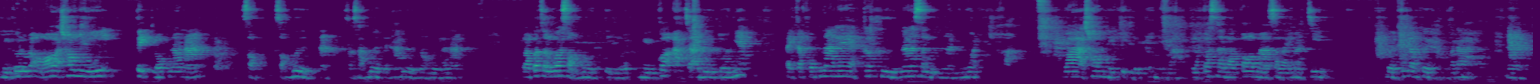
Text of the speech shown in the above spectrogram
หมิวก็รู้แล้วอ๋อช่องนี้ติดลบแล้วนะสองสองหมื่นอะจากสามหมื่นเป็นห้าหมื่นสองหมื่นแล้วนะเราก็จะรู้ว่าสองหมื่นติดลบหมิวก็อาจจะเอาดึงตัวเนี้ยไปกระทบหน้าแรกก็คือหน้าสรุปงานนวดค่ะ ว่าช่องนี้ติดลบเท่านี้บ้างแล้วก็สแล้วก็มาสไลด์มาจิ้มเหมือนที่เราเคยทำก็ได้อ่า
